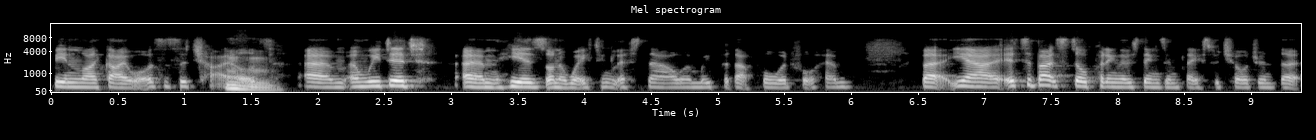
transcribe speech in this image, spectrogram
been like I was as a child. Mm-hmm. Um, and we did, um, he is on a waiting list now, and we put that forward for him. But yeah, it's about still putting those things in place for children that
